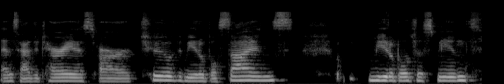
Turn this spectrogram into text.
and Sagittarius are two of the mutable signs. Mutable just means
